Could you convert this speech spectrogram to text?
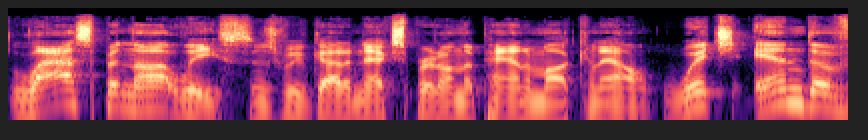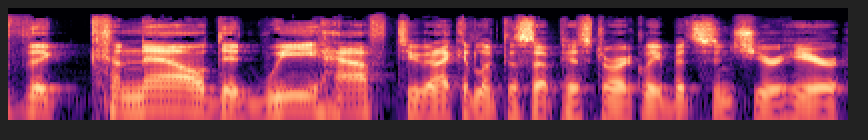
last but not least, since we've got an expert on the Panama Canal, which end of the canal did we have to, and I could look this up historically, but since you're here,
